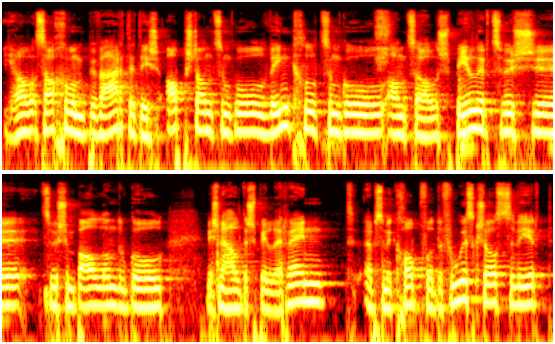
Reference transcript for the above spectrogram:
ja, Sachen, die man bewertet, ist Abstand zum Goal, Winkel zum Goal, Anzahl Spieler zwischen, zwischen Ball und dem Goal, wie schnell der Spieler rennt, ob es mit Kopf oder Fuß geschossen wird.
